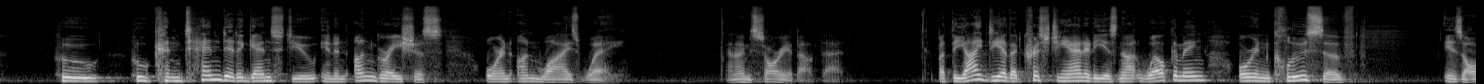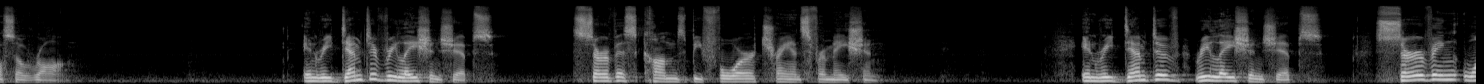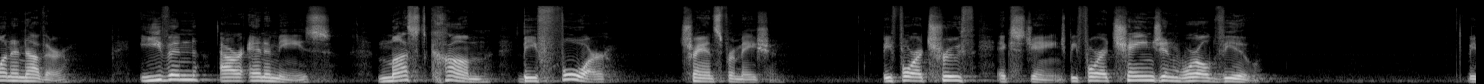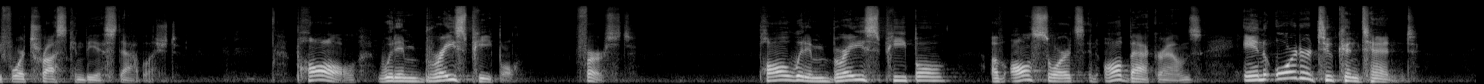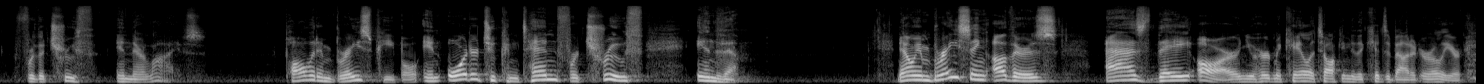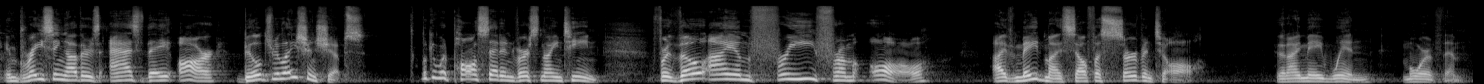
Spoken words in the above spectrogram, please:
who, who contended against you in an ungracious or an unwise way. And I'm sorry about that. But the idea that Christianity is not welcoming or inclusive is also wrong. In redemptive relationships, service comes before transformation. In redemptive relationships, serving one another, even our enemies, must come before transformation, before a truth exchange, before a change in worldview, before trust can be established. Paul would embrace people first. Paul would embrace people of all sorts and all backgrounds in order to contend for the truth in their lives. Paul would embrace people in order to contend for truth in them. Now, embracing others as they are, and you heard Michaela talking to the kids about it earlier, embracing others as they are builds relationships. Look at what Paul said in verse 19 For though I am free from all, I've made myself a servant to all, that I may win more of them.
